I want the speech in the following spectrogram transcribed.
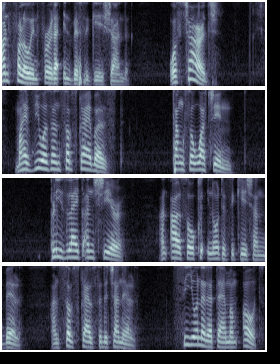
and following further investigation was charged. My viewers and subscribers, thanks for watching. Please like and share and also click the notification bell and subscribe to the channel. See you another time I'm out.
